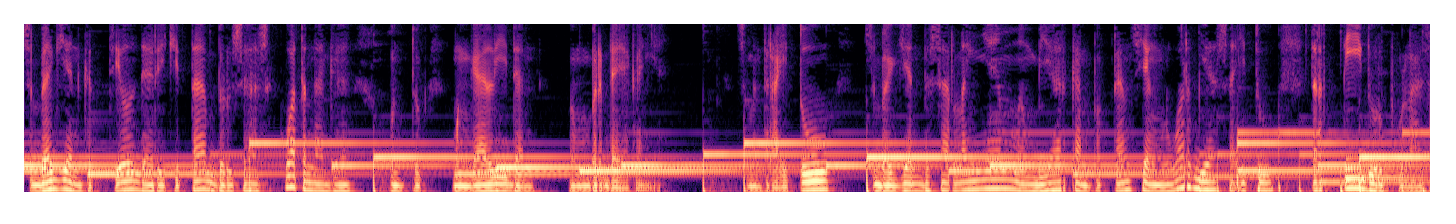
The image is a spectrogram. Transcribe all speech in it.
Sebagian kecil dari kita berusaha sekuat tenaga untuk menggali dan memberdayakannya. Sementara itu, sebagian besar lainnya membiarkan potensi yang luar biasa itu tertidur pulas,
